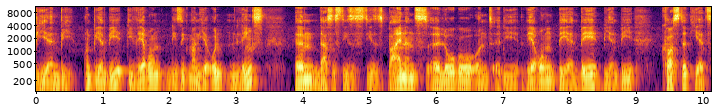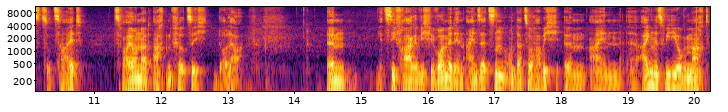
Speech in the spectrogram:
BNB. Und BNB, die Währung, die sieht man hier unten links. Ähm, das ist dieses, dieses Binance-Logo und äh, die Währung BNB. BNB kostet jetzt zurzeit 248 Dollar. Ähm, jetzt die Frage, wie viel wollen wir denn einsetzen? Und dazu habe ich ähm, ein äh, eigenes Video gemacht,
